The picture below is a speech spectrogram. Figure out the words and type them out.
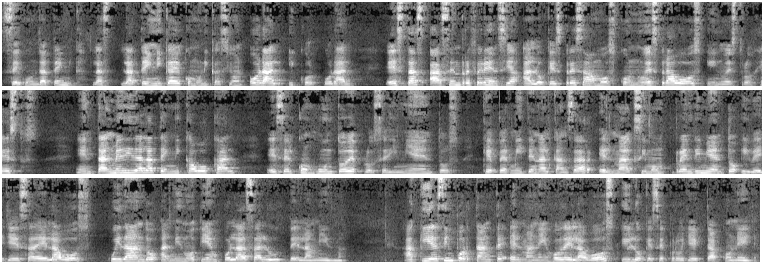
Segunda técnica, la, la técnica de comunicación oral y corporal estas hacen referencia a lo que expresamos con nuestra voz y nuestros gestos. En tal medida la técnica vocal es el conjunto de procedimientos que permiten alcanzar el máximo rendimiento y belleza de la voz, cuidando al mismo tiempo la salud de la misma. Aquí es importante el manejo de la voz y lo que se proyecta con ella,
